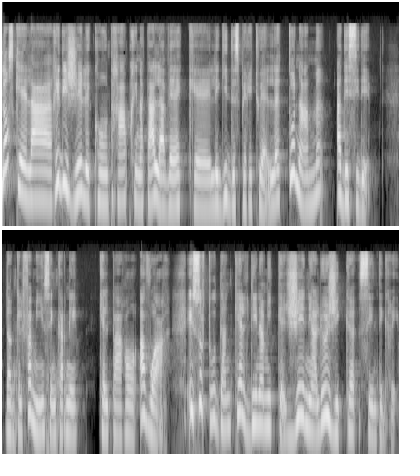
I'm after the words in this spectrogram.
Lorsqu'elle a rédigé le contrat prénatal avec euh, les guides spirituels, ton âme a décidé dans quelle famille s'incarner, quels parents avoir et surtout dans quelle dynamique généalogique s'intégrer.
